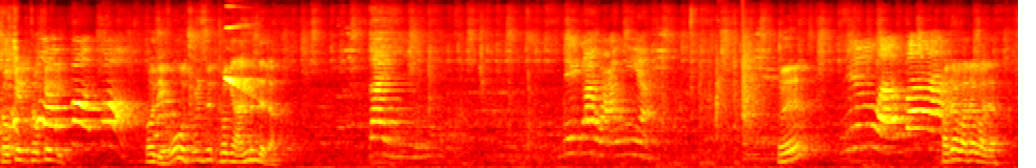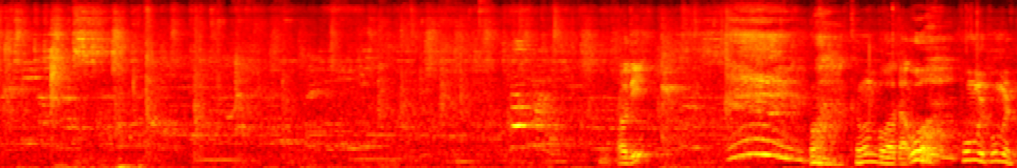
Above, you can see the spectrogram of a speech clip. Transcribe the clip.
도깨비 도깨비. 어디? 오줄 저기 앉는 데다. 나 이- 내가 왕이야. 왜? 가자 가자 가자. 어디? 와 금은보화다. 우와 보물 보물.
